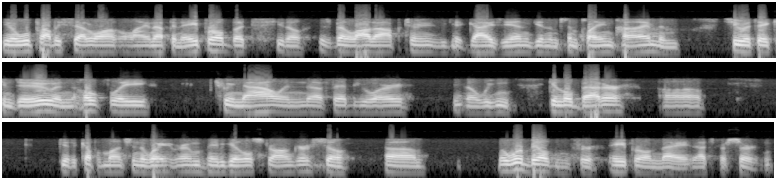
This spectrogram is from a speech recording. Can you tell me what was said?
you know, we'll probably settle on the lineup in April, but you know, there's been a lot of opportunity to get guys in, give them some playing time, and see what they can do, and hopefully between now and uh, February, you know, we can get a little better. Uh, get a couple months in the weight room, maybe get a little stronger. So, um, but we're building for April and May. That's for certain.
